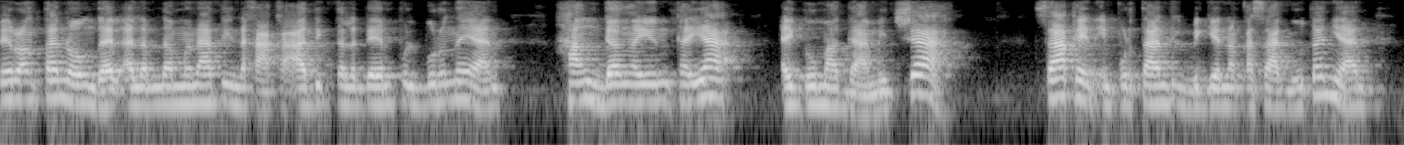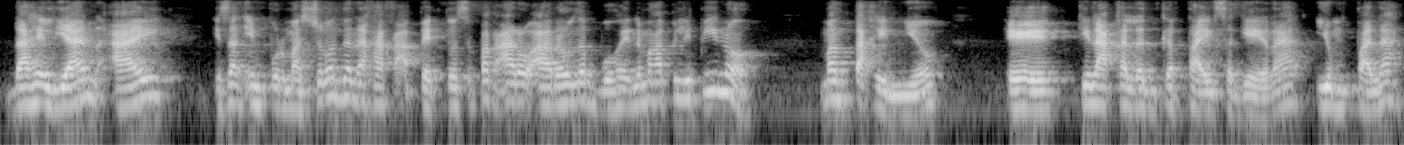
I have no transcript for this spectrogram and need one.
Pero ang tanong, dahil alam naman natin nakaka-addict talaga yung pulburon na yan, hanggang ngayon kaya ay gumagamit siya. Sa akin, importante bigyan ng kasagutan yan dahil yan ay isang impormasyon na nakakaapekto sa pang-araw-araw na buhay ng mga Pilipino. Mantakin nyo, eh, kinakaladkap tayo sa gera, yung pala,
